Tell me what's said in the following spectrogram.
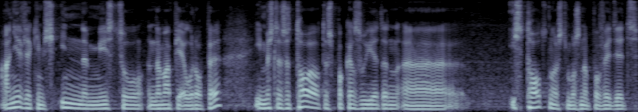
a nie w jakimś innym miejscu na mapie Europy. I myślę, że to też pokazuje ten e, istotność, można powiedzieć,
